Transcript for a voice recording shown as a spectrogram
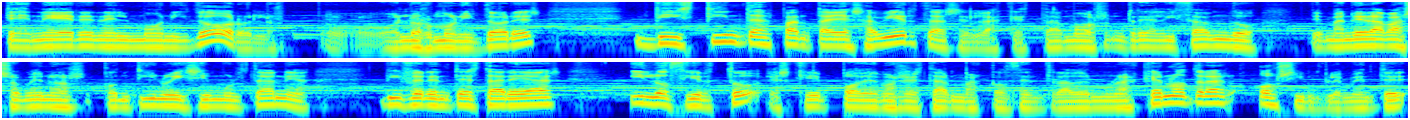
tener en el monitor o en los, monitores distintas pantallas abiertas en las que estamos realizando de manera más o menos continua y simultánea diferentes tareas y lo cierto es que podemos estar más concentrados en unas que en otras o simplemente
